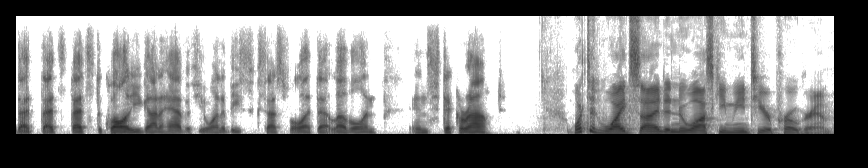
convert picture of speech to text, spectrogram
that that's that's the quality you got to have if you want to be successful at that level and and stick around. What did whiteside and Nowaske mean to your program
